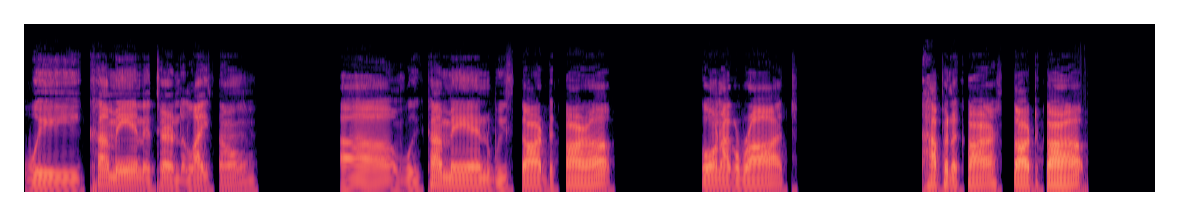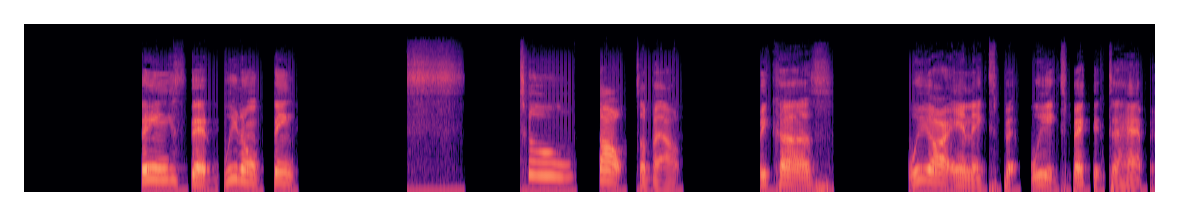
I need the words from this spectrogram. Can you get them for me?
We come in and turn the lights on. Uh, we come in, we start the car up, go in our garage, hop in the car, start the car up. Things that we don't think two thoughts about because we are in expect we expect it to happen.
